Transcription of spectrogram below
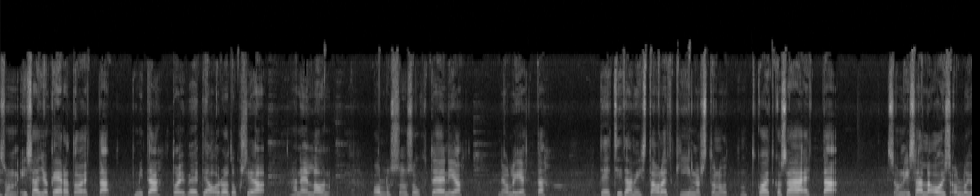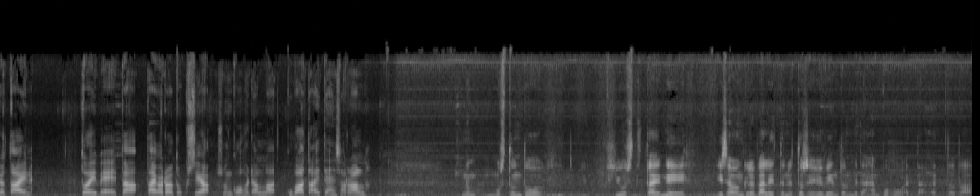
sun isä jo kertoi, että mitä toiveet ja odotuksia hänellä on ollut sun suhteen ja ne oli, että teet sitä, mistä olet kiinnostunut. Mutta koetko sä, että sun isällä olisi ollut jotain toiveita tai odotuksia sun kohdalla kuvataiteen saralla? No musta tuntuu just, tai niin, isä on kyllä välittänyt tosi hyvin ton, mitä hän puhuu, että, että, tota,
